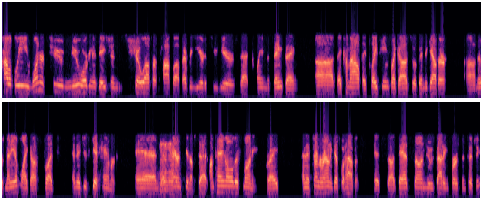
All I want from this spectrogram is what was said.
probably one or two new organizations show up or pop up every year to two years that claim the same thing. Uh, they come out, they play teams like us who have been together. Uh, there's many of them like us, but and they just get hammered, and the Mhm. parents get upset. I'm paying all this money, right? And they turn around and guess what happens? It's uh, dad's son who's batting first and pitching,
